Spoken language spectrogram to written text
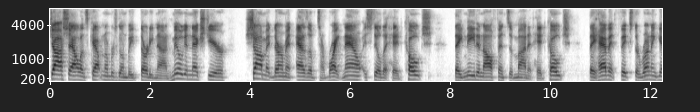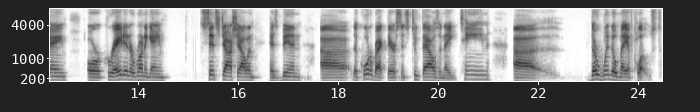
Josh Allen's cap number is going to be 39 million next year. Sean McDermott, as of right now, is still the head coach. They need an offensive minded head coach. They haven't fixed the running game or created a running game since Josh Allen has been uh, the quarterback there since 2018. Uh, their window may have closed.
